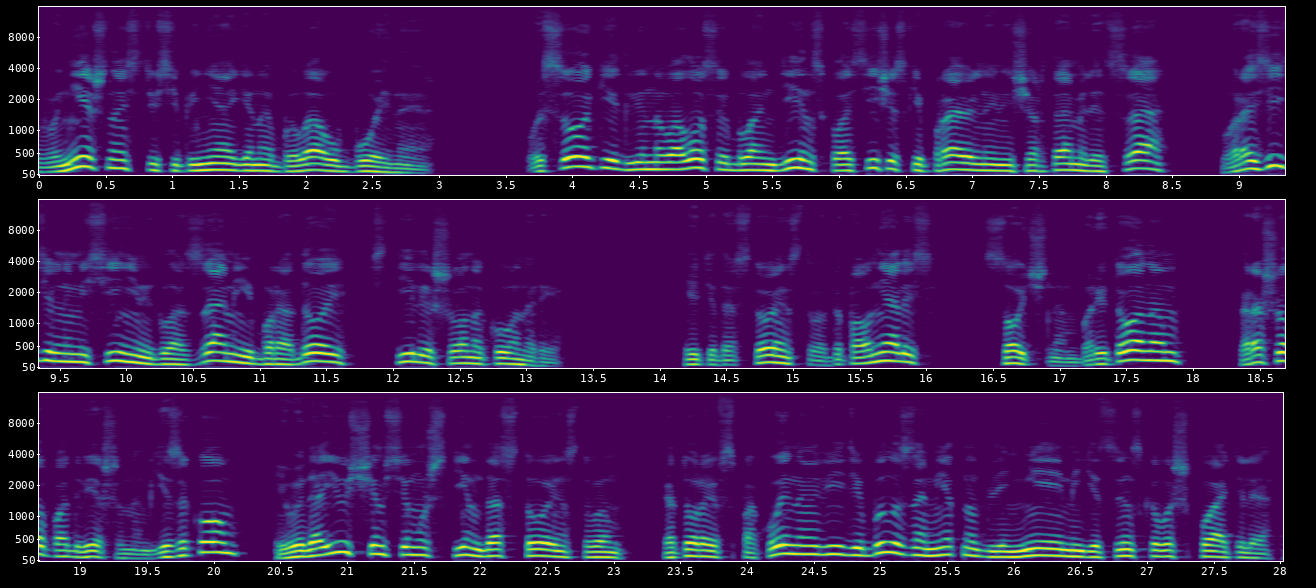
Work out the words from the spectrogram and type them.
Внешность у Сипенягина была убойная. Высокий, длинноволосый блондин с классически правильными чертами лица, выразительными синими глазами и бородой в стиле Шона Коннери. Эти достоинства дополнялись сочным баритоном, хорошо подвешенным языком и выдающимся мужским достоинством, которое в спокойном виде было заметно длиннее медицинского шпателя,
